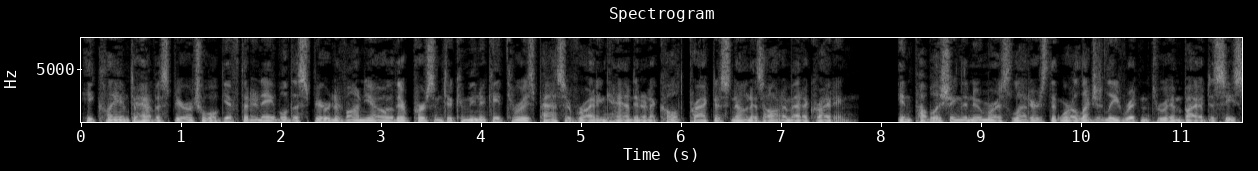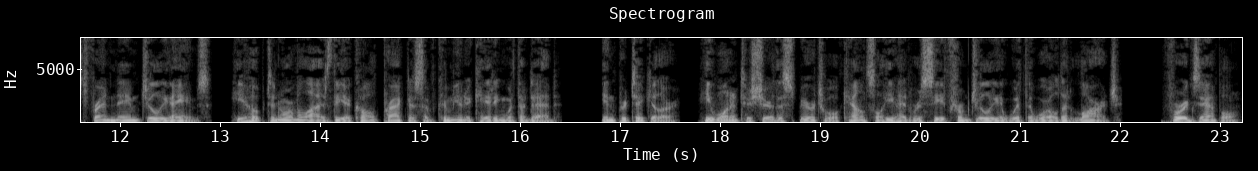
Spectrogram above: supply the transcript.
He claimed to have a spiritual gift that enabled the spirit of any other person to communicate through his passive writing hand in an occult practice known as automatic writing. In publishing the numerous letters that were allegedly written through him by a deceased friend named Julia Ames, he hoped to normalize the occult practice of communicating with the dead. In particular, he wanted to share the spiritual counsel he had received from Julia with the world at large. For example,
